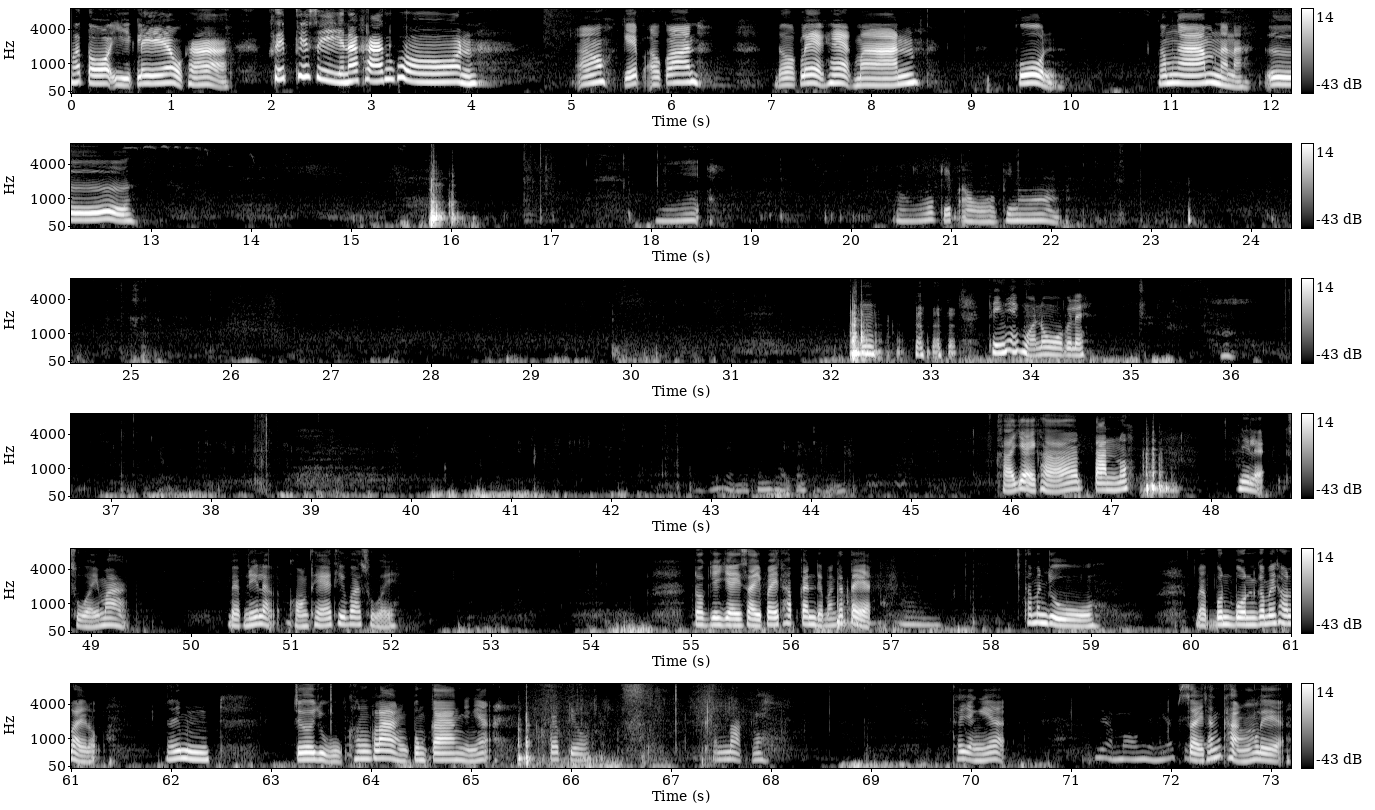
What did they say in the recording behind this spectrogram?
มาต่ออีกแล้วค่ะ คลิปที่สี่นะคะทุกคน เอาเก็บเอาก่อน ดอกแรกแหกหมานพูนงามๆน่ะนะเออนี่เอาเก็บเอาพี่น้อง ทิ้งให้หัวโนไปเลย ขาใหญ่ขาตันเนาะ นี่แหละ สวยมาก แบบนี้แหละของแท้ที่ว่าสวย ดอกใหญ่ ๆ ใส่ไปทับกันเดี๋ยวมันก็แตก ถ้ามันอยู่แบบบนๆก็ไม่เท่าไหร่หรอก นี่มันเจออยู่ข้างล่างตรงกลางอย่างเงี้ยแป๊บเดียวมันหนักไงถ้าอย่างเงี้ยเนี่ยมองอย่างเงี้ยใส่ทั้งถังเลยอะ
